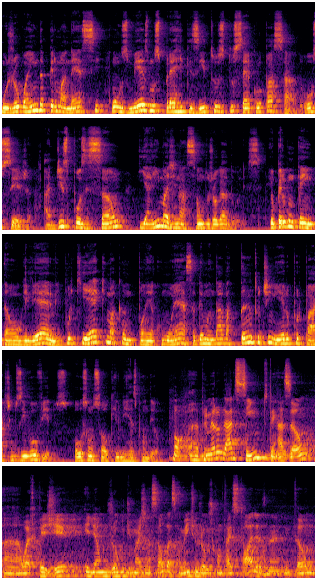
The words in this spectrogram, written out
o jogo ainda permanece com os mesmos pré-requisitos do século passado, ou seja, a disposição e a imaginação dos jogadores. Eu perguntei então ao Guilherme por que é que uma campanha como essa demandava tanto dinheiro por parte dos envolvidos. Ouçam só o que ele me respondeu. Bom, em primeiro lugar, sim, tu tem razão. Uh, o RPG ele é um jogo de imaginação, basicamente um jogo de contar histórias, né? Então,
